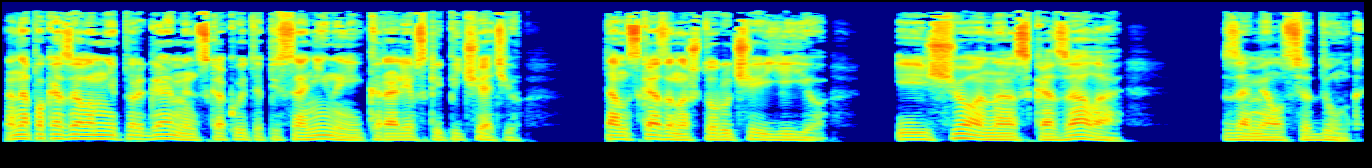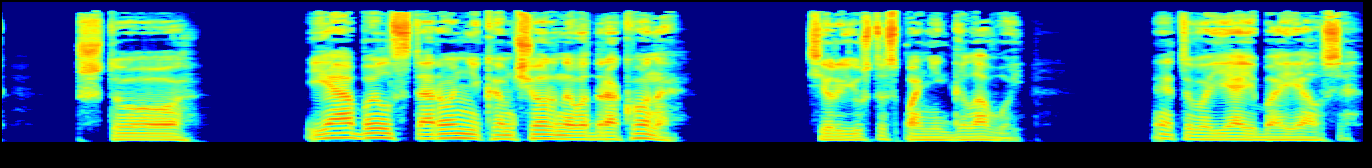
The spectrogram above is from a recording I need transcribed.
Она показала мне пергамент с какой-то писаниной и королевской печатью. Там сказано, что ручей ее. И еще она сказала, — замялся Дунк, — что... Я был сторонником черного дракона. Сир Юстас поник головой. Этого я и боялся.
